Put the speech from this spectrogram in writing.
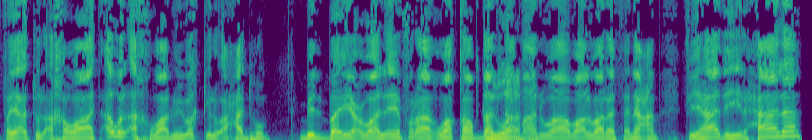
فيأتوا الأخوات أو الأخوان ويوكلوا أحدهم بالبيع والإفراغ وقبض الثمن والورثة. نعم. في هذه الحالة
